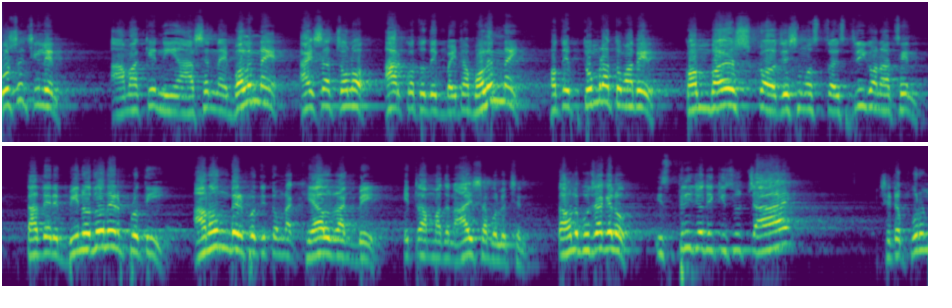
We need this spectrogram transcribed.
বসেছিলেন। আমাকে নিয়ে আসেন নাই, বলেন নাই আয়সা চলো, আর কত দেখবা? এটা বলেন নাই। অতএব তোমরা তোমাদের কম বয়স্ক যে সমস্ত স্ত্রীগণ আছেন, তাদের বিনোদনের প্রতি, আনন্দের প্রতি তোমরা খেয়াল রাখবে, এটা আমাদের আয়সা বলেছেন। তাহলে বোঝা গেল, স্ত্রী যদি কিছু চায়, সেটা পূর্ণ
